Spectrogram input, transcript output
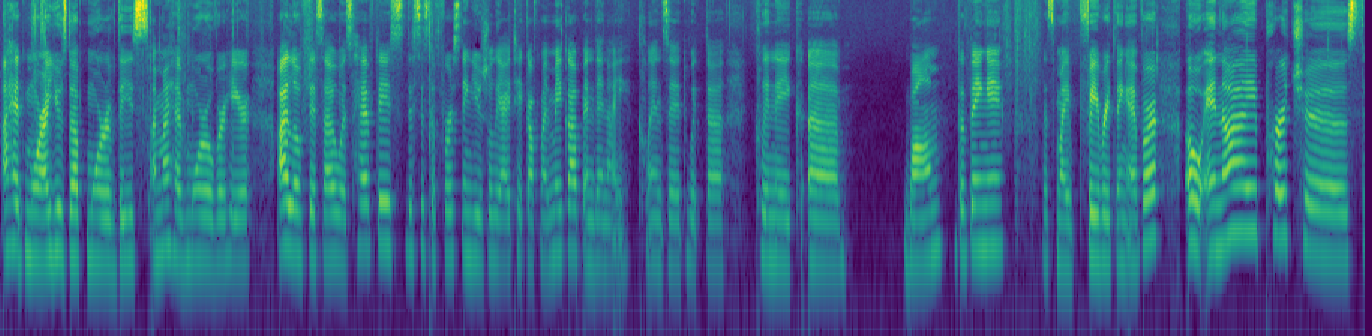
I had more. I used up more of these. I might have more over here. I love this. I always have this. This is the first thing usually I take off my makeup and then I cleanse it with the Clinique uh, balm, the thingy. That's my favorite thing ever. Oh, and I purchased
